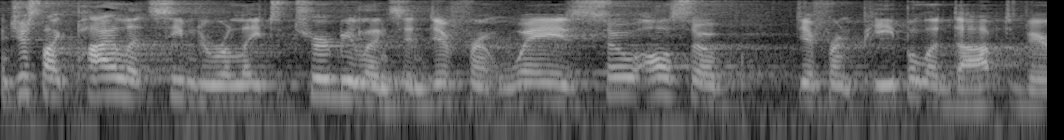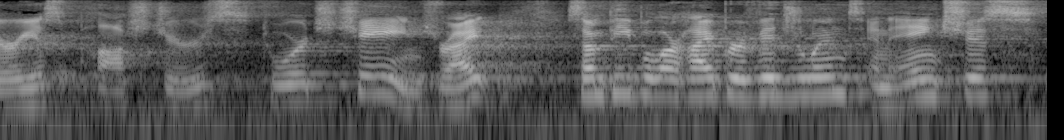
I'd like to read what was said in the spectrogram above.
And just like pilots seem to relate to turbulence in different ways, so also different people adopt various postures towards change, right? Some people are hypervigilant and anxious,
